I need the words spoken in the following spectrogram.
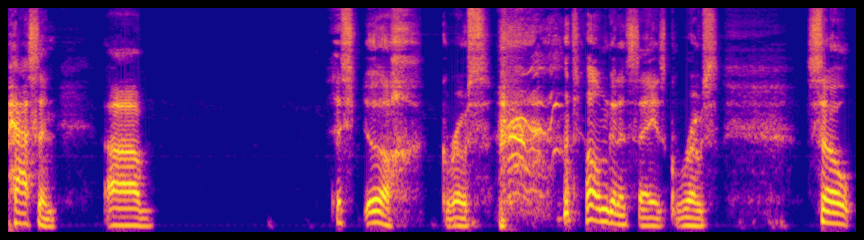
Passan. Um, it's ugh, gross. That's all I'm gonna say is gross. So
